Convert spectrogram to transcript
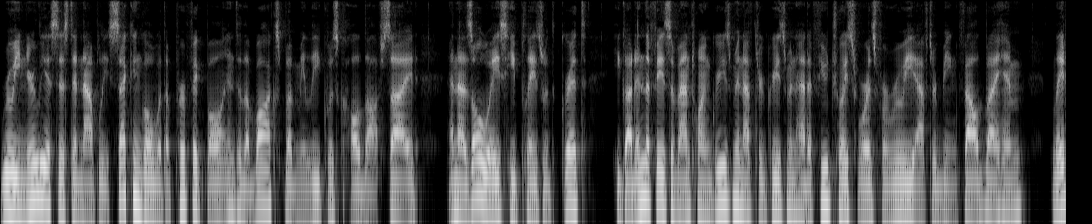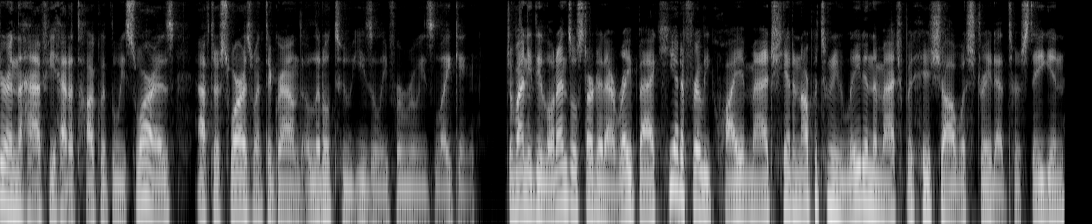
Rui nearly assisted Napoli's second goal with a perfect ball into the box, but Milik was called offside and as always, he plays with grit. He got in the face of Antoine Griezmann after Griezmann had a few choice words for Rui after being fouled by him. Later in the half, he had a talk with Luis Suarez after Suarez went to ground a little too easily for Rui's liking. Giovanni Di Lorenzo started at right back. He had a fairly quiet match. He had an opportunity late in the match, but his shot was straight at Ter Stegen,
